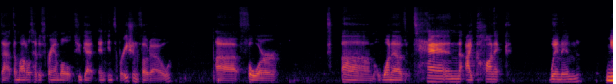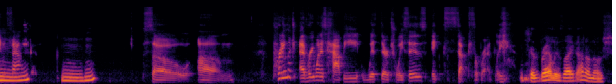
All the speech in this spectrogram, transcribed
that the models had to scramble to get an inspiration photo uh, for um, one of 10 iconic women in Mhm. fashion. Mhm. So, um, pretty much everyone is happy with their choices except for Bradley. Because Bradley's like, I don't know sh-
